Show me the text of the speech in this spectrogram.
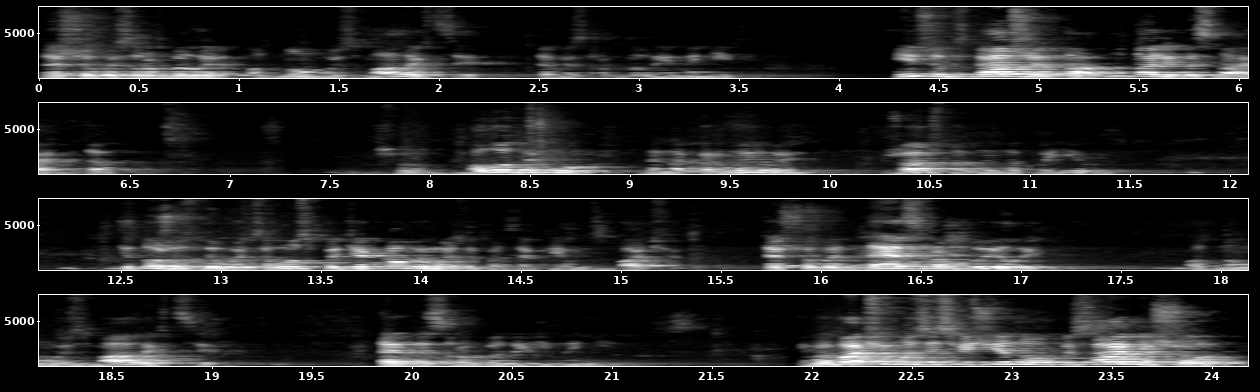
Те, що ви зробили одному з малих цих, те ви зробили і мені. Іншим скаже, так, ну далі ви знаєте, так? що голодний був, не накормили, жаждав, не напоїли. Ті теж здивуються, Господи, а коли ми таким бачили? Те, що ви не зробили одному з малих цих, те не зробили і мені. І ми бачимо зі священного писання, що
